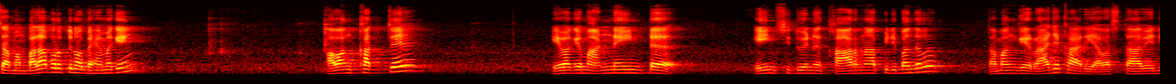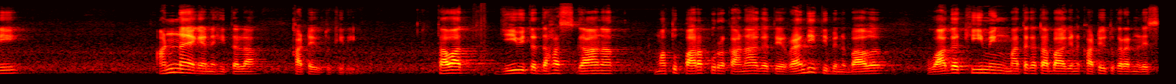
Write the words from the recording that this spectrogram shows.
නිසා මම බලාපොරොත්තු වෙනවා ඔබ හැමගෙන් අවංකත්වය ඒ වගේම අන්නයින්ට එයින් සිදුවෙන කාරණා පිළිබඳව තමන්ගේ රාජකාරී අවස්ථාවේදී අන් අය ගැන හිතලා කටයුතු කිරීම. තවත් ජීවිත දහස් ගාණක් මතු පරපුරක අනාගතයේ රැඳී තිබෙන බව වගකීමෙන් මතක තබාගෙන කටයුතු කරන ලෙස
